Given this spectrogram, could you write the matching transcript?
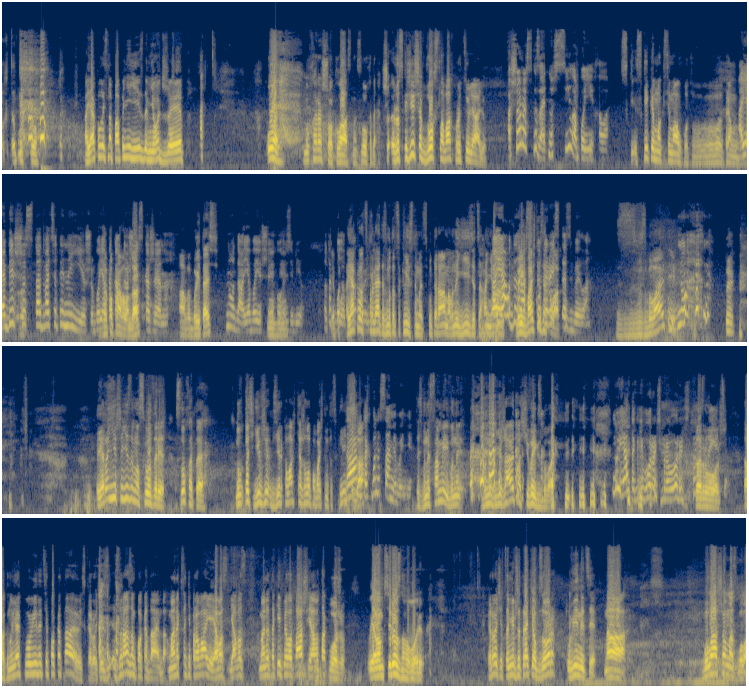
Ох, та ти що. А я колись на папині їздив, в нього джип. Ой, ну хорошо, класно, слухайте. Що, розкажіть ще в двох словах про цю лялю. А що розказати? Ну, сіла, поїхала. Ск- Скільки максималку? от в- в- в- Прям... А я більше 120 не їжджу, бо я Ви по така правилам, трошки да? скажена. А, ви боїтесь? Ну так, да, я боюсь, що я Мгм. когось зіб'ю. Ну, так Я було А як ви пару от разів. справляєтесь з мотоциклістами, з скутерами? Вони їздять, це А ганяють. я один ви їх раз бачите в зеркалах? скутериста збила. З- Збиваєте їх? Ну, Я раніше їздив на скутері. Слухайте. Ну, тобто їх вже в зеркалах тяжело побачити мотоциклістів, да, да? ну так вони самі винні. Тобто вони самі, вони, вони в'їжджають вас чи ви їх збиваєте? Ну я так ліворуч, праворуч, так Хорош. Так, ну я по Вінниці покатаюсь, коротше. З, з разом покатаємо. Да. У мене, кстати, права є. Я вас, я вас, у мене такий пілотаж, я отак вожу. Я вам серйозно говорю. Коротше, це мій вже третій обзор у Вінниці на. Була, що в нас була?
